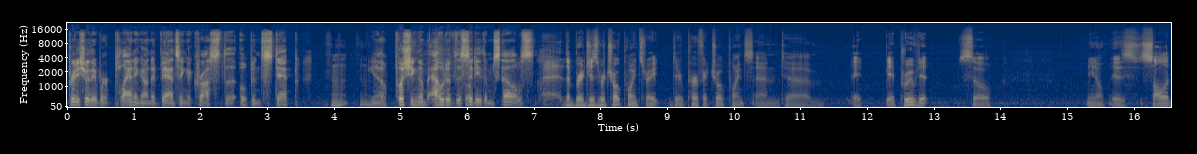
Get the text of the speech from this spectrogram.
pretty sure they weren't planning on advancing across the open steppe. Mhm. You know, pushing them out of the city themselves. Uh, the bridges were choke points, right? They're perfect choke points, and um, it it proved it. So, you know, it was solid,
